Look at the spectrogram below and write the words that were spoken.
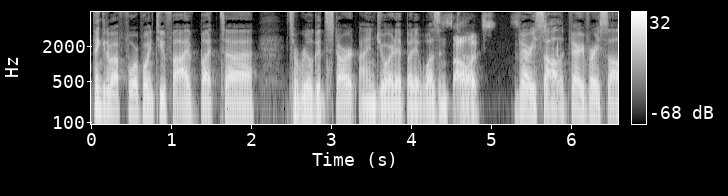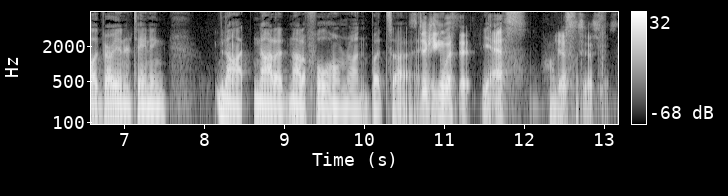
thinking about 4.25, but uh, it's a real good start. I enjoyed it, but it wasn't uh, Solid. very solid, very very solid, very entertaining. Not not a not a full home run, but uh, Sticking with it. yes. Yes, yes, yes.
